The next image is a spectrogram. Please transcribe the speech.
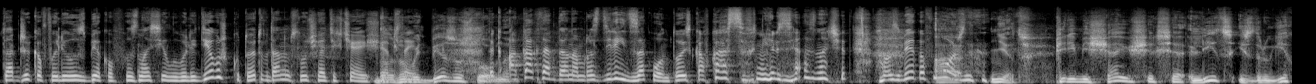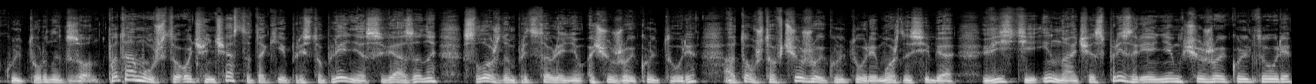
таджиков или узбеков изнасиловали девушку, то это в данном случае отягчающее Должно быть безусловно. Так, а как тогда нам разделить закон? То есть, кавказцев нельзя, значит, а узбеков а, можно. Нет, перемещающихся лиц из других культурных зон. Потому что очень часто такие преступления связаны с сложным представлением о чужой культуре, о том, что в чужой культуре можно себя вести иначе, с презрением к чужой культуре,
